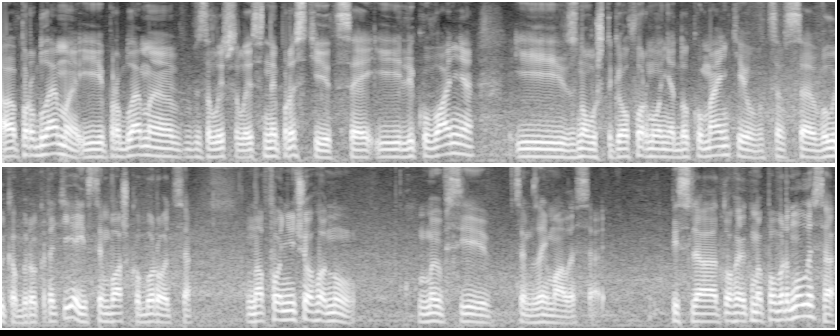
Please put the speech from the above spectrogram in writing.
е, проблеми, і проблеми залишились непрості. Це і лікування, і знову ж таки оформлення документів. Це все велика бюрократія, і з цим важко боротися. На фоні чого ну, ми всі цим займалися. Після того, як ми повернулися,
